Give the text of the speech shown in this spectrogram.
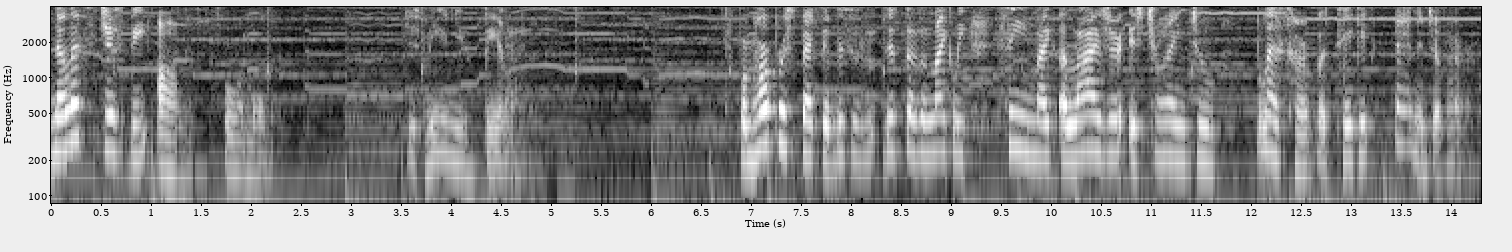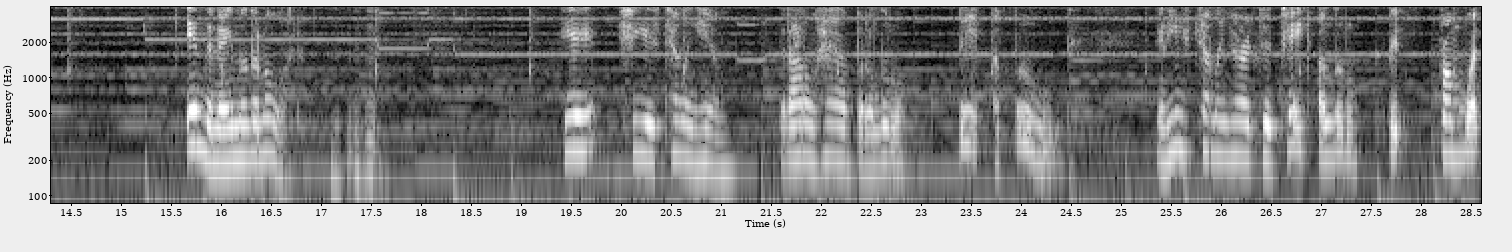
Now let's just be honest for a moment. Just me and you being honest. From her perspective, this is this doesn't likely seem like Elijah is trying to bless her, but take advantage of her. In the name of the Lord. Here she is telling him that I don't have but a little bit of food. And he's telling her to take a little bit from what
